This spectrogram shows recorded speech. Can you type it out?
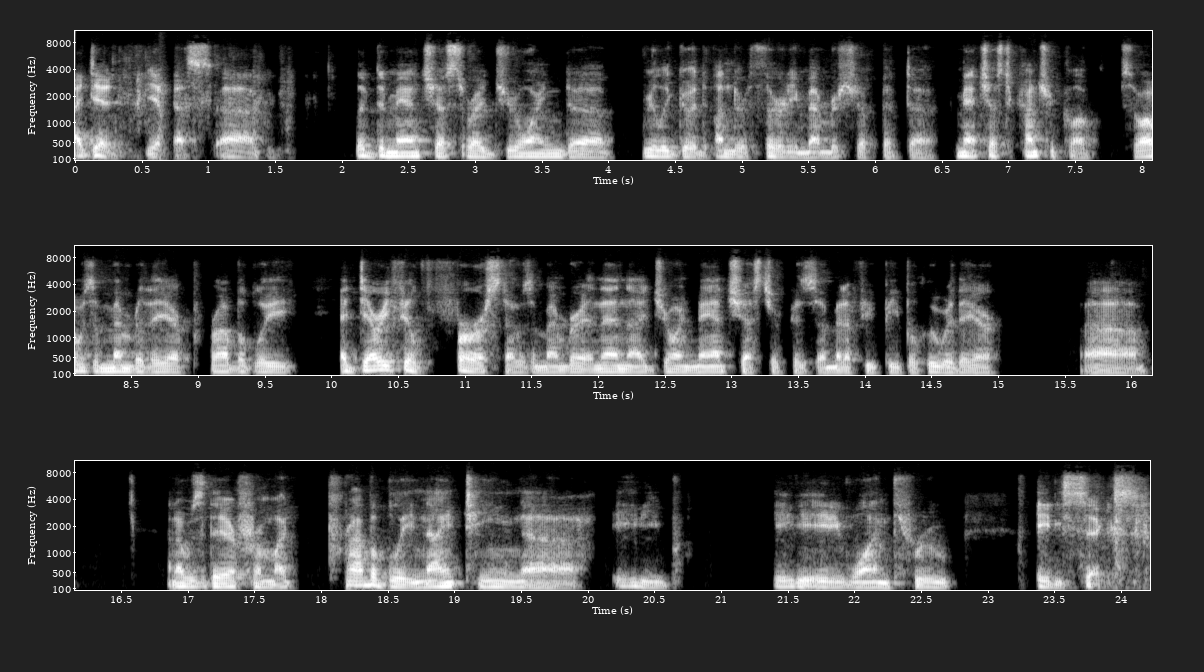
I did. Yes. Uh, lived in Manchester. I joined a really good under 30 membership at uh, Manchester Country Club. So I was a member there probably at Derryfield first. I was a member, and then I joined Manchester because I met a few people who were there. Uh, and I was there from like probably 1980, 80, 81 through 86.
